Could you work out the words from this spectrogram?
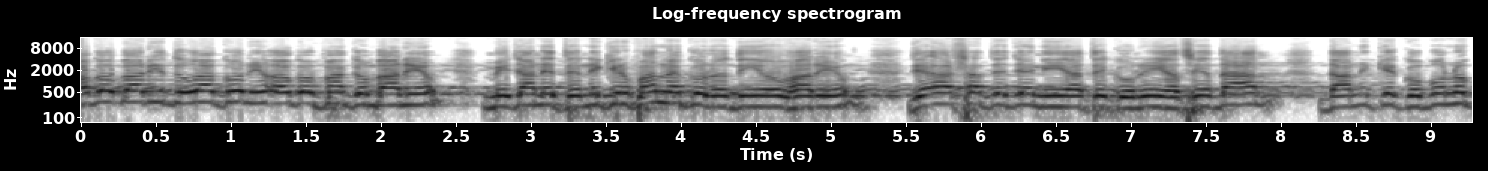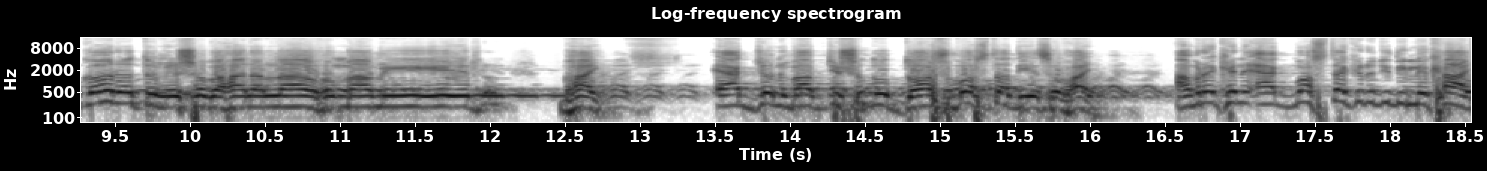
অগবারি দোয়া করি, অগ পাক মিজানে তেনিকির পানা করে দিও ভারে। যে আশাতে যে নিয়াতে করিয়াছে দান। দানকে কবল করো তুমি সবাহান। আল্লাহ মামির ভাই, একজন বাপজি শুধু দশ বস্তা দিয়েছে ভাই। আমরা এখানে এক বস্তা করে যদি লেখাই,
